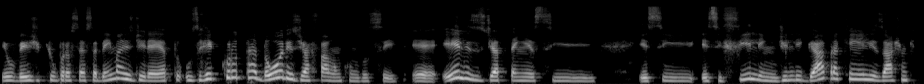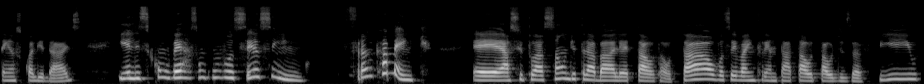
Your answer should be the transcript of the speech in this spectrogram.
eu vejo que o processo é bem mais direto. Os recrutadores já falam com você. É, eles já têm esse, esse, esse feeling de ligar para quem eles acham que tem as qualidades. E eles conversam com você assim, francamente. É, a situação de trabalho é tal, tal, tal, você vai enfrentar tal, tal desafio,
